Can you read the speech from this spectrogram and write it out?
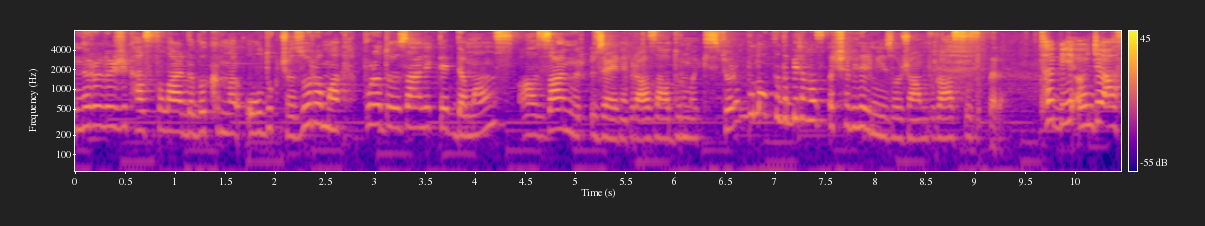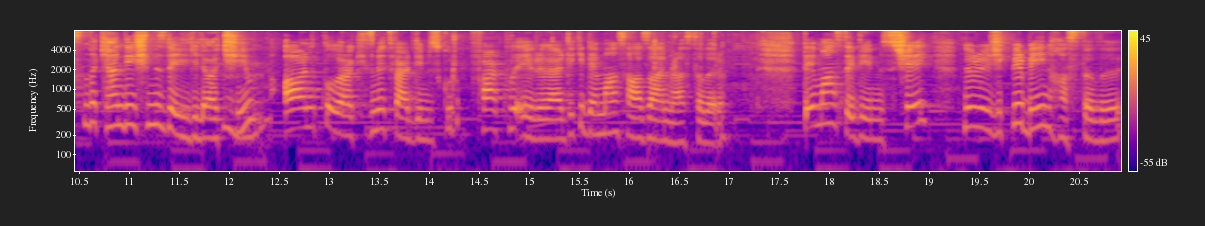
Nörolojik hastalarda bakımlar oldukça zor ama burada özellikle demans, Alzheimer üzerine biraz daha durmak istiyorum. Bu noktada biraz açabilir miyiz hocam bu rahatsızlıkları? Tabii önce aslında kendi işimizle ilgili açayım. Ağırlıklı olarak hizmet verdiğimiz grup farklı evrelerdeki demans Alzheimer hastaları. Demans dediğimiz şey nörolojik bir beyin hastalığı,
